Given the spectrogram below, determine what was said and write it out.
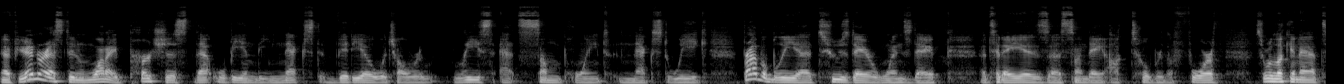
Now, if you're interested in what I purchased, that will be in the next video, which I'll release at some point next week, probably uh, Tuesday or Wednesday. Uh, today is uh, Sunday, October the 4th. So we're looking at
